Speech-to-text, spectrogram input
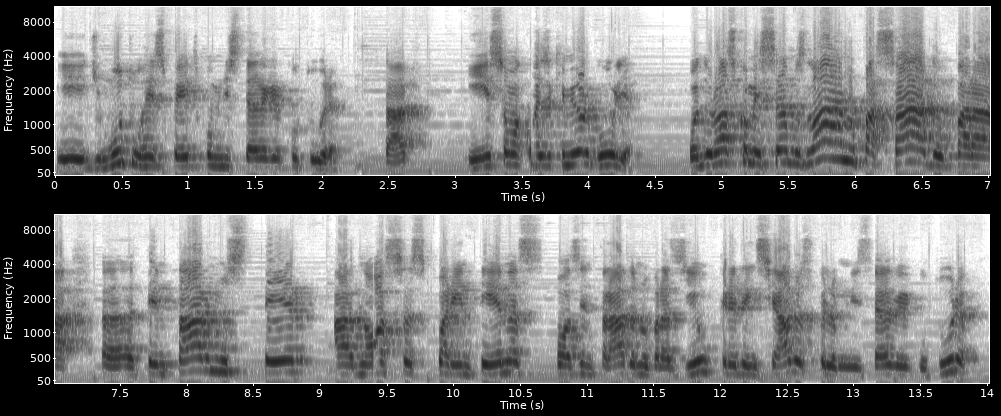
e de mútuo respeito com o Ministério da Agricultura, sabe? E isso é uma coisa que me orgulha. Quando nós começamos lá no passado para uh, tentarmos ter as nossas quarentenas pós-entrada no Brasil credenciadas pelo Ministério da Agricultura,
